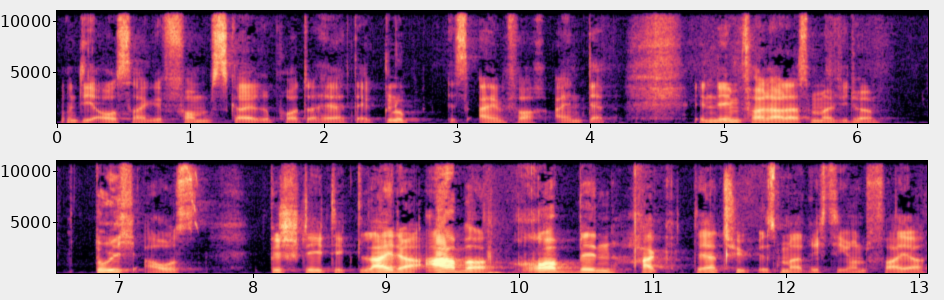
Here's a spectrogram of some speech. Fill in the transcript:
und die Aussage vom Sky Reporter her. Der Club ist einfach ein Depp. In dem Fall hat er es mal wieder durchaus bestätigt. Leider. Aber Robin Hack, der Typ ist mal richtig on fire,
